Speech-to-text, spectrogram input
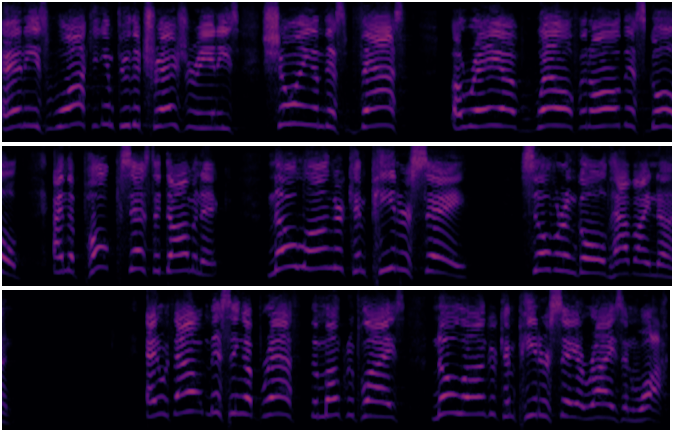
And he's walking him through the treasury and he's showing him this vast array of wealth and all this gold. And the Pope says to Dominic, No longer can Peter say, Silver and gold have I none. And without missing a breath, the monk replies, No longer can Peter say, Arise and walk.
